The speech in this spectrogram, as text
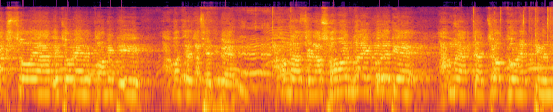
একশো এক জনের কমিটি আমাদের কাছে দিবেন। আমরা সেটা সমন্বয় করে দিয়ে আমরা একটা যোগ্য নেতৃবৃন্দ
